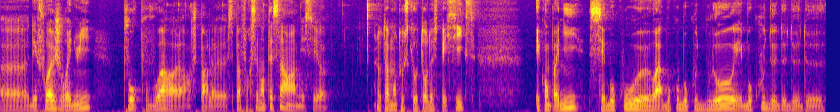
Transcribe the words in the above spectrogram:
euh, des fois jour et nuit, pour pouvoir. Alors, je parle, c'est pas forcément Tesla, hein, mais c'est euh, notamment tout ce qui est autour de SpaceX et compagnie. C'est beaucoup, euh, beaucoup, beaucoup de boulot et beaucoup de, de, de,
